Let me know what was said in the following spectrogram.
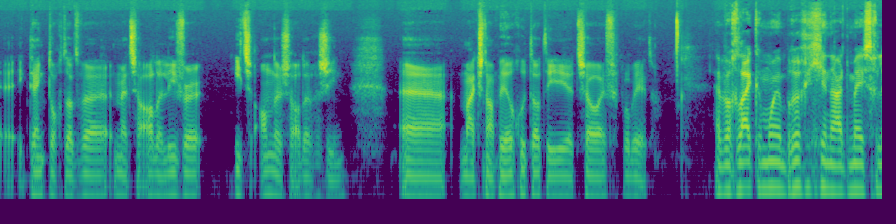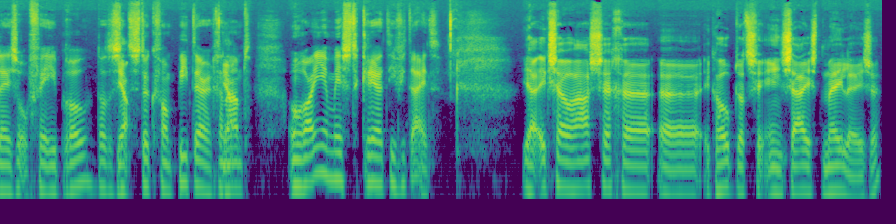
ik denk toch dat we met z'n allen liever iets anders hadden gezien. maar ik snap heel goed dat hij het zo heeft geprobeerd. Hebben we gelijk een mooi bruggetje naar het meest gelezen op VI Pro. Dat is ja. het stuk van Pieter genaamd ja. Oranje mist creativiteit. Ja, ik zou haast zeggen, ik hoop dat ze in Zeist meelezen.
